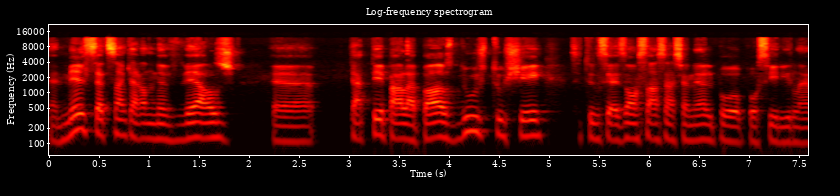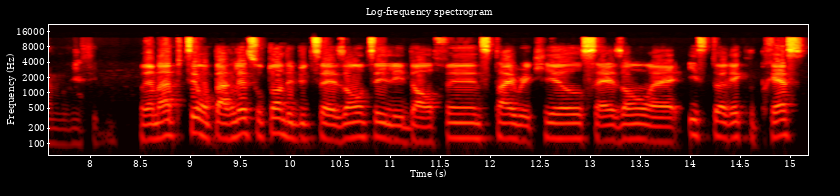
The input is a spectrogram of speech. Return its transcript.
1749 verges euh, captées par la passe, 12 touchés. C'est une saison sensationnelle pour, pour CeeDee Lamb aussi. Vraiment, puis tu sais, on parlait surtout en début de saison, tu sais, les Dolphins, Tyreek Hill, saison euh, historique ou presque.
